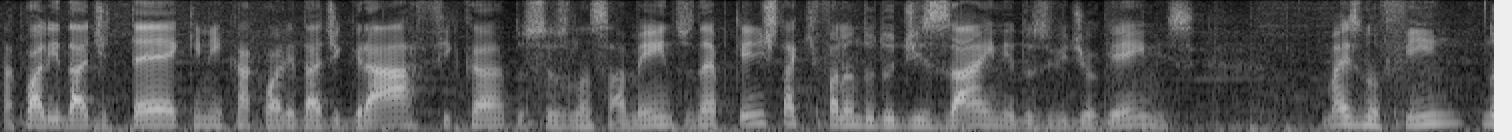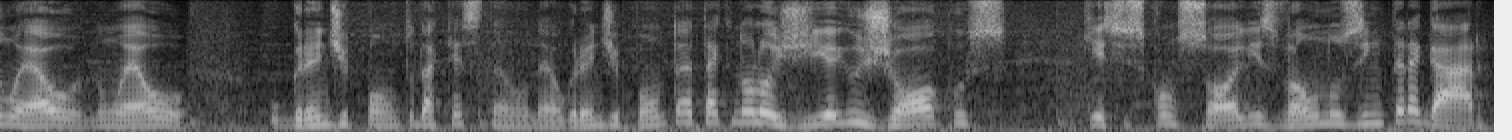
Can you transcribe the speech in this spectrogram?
na qualidade técnica, a qualidade gráfica dos seus lançamentos, né? Porque a gente está aqui falando do design dos videogames, mas no fim não é o, não é o, o grande ponto da questão, né? O grande ponto é a tecnologia e os jogos que esses consoles vão nos entregar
